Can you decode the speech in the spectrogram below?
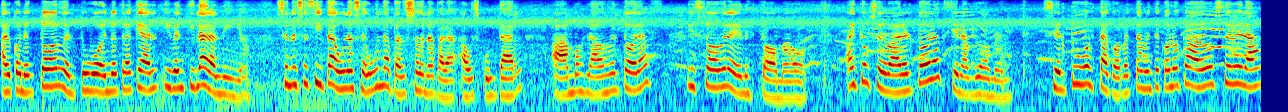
al conector del tubo endotraqueal y ventilar al niño. Se necesita una segunda persona para auscultar a ambos lados del tórax y sobre el estómago. Hay que observar el tórax y el abdomen. Si el tubo está correctamente colocado, se verá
